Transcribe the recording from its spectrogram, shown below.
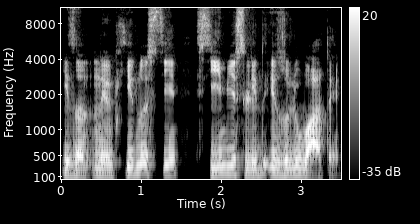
і за необхідності сім'ї слід ізолювати.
